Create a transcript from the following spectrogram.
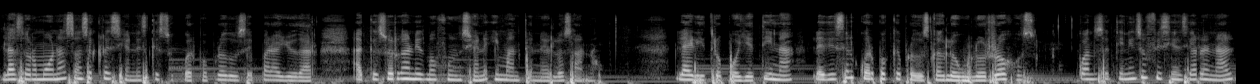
Las hormonas son secreciones que su cuerpo produce para ayudar a que su organismo funcione y mantenerlo sano. La eritropoyetina le dice al cuerpo que produzca glóbulos rojos, cuando se tiene insuficiencia renal,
